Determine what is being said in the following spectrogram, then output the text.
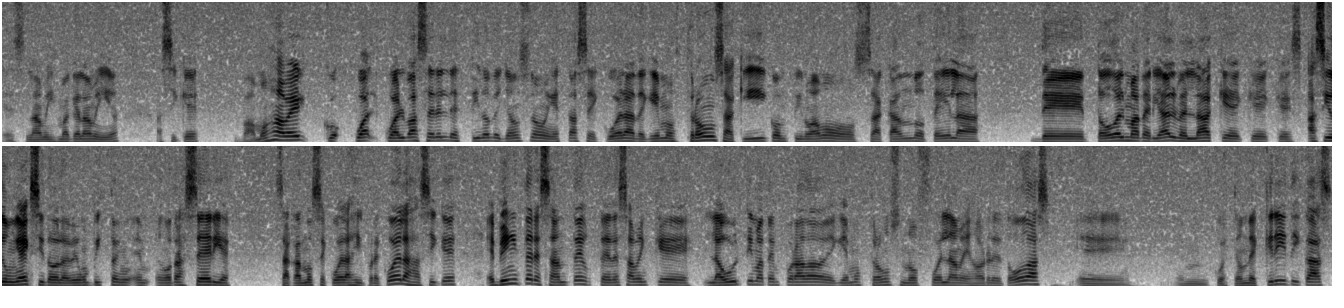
es la misma que la mía. Así que vamos a ver cuál, cuál va a ser el destino de Jon Snow en esta secuela de Game of Thrones. Aquí continuamos sacando tela de todo el material, ¿verdad? Que, ha sido un éxito, lo habíamos visto en, otras series, sacando secuelas y precuelas. Así que es bien interesante. Ustedes saben que la última temporada de Game of Thrones no fue la mejor de todas, eh, en cuestión de críticas,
